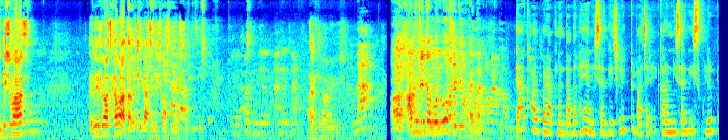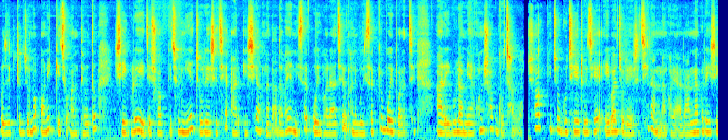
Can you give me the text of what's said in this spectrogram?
ইলিশ মাছ? ইলিশ মাছ খাওয়া তাহলে ঠিক আছে ইলিশ মাছ নিয়ে আসো। আর আমি যেটা বলব সেটাই ফাইনাল চা খাওয়ার পরে আপনার দাদা ভাই আর নিসার গেছিল একটু বাজারে। কারণ নিসার্গ স্কুলের প্রজেক্টের জন্য অনেক কিছু আনতে হতো। সেইগুলো এই যে সব কিছু নিয়ে চলে এসেছে। আর এসে আপনার দাদা ভাই আর নিসার ওই ঘরে আছে ওখানে নিসারকে বই পড়াচ্ছে। আর এগুলো আমি এখন সব গোছাবো। সব কিছু গুছিয়ে টুছিয়ে এবার চলে এসেছি রান্নাঘরে। আর রান্নাঘরে এসে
